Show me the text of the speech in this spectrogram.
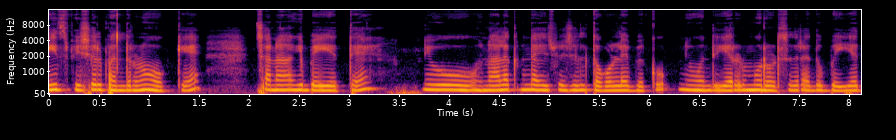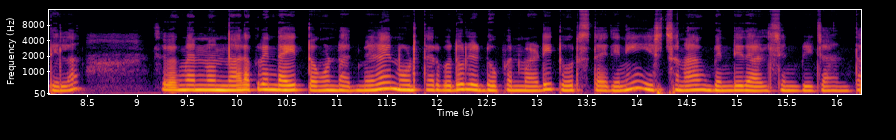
ಐದು ವಿಷಲ್ ಬಂದ್ರೂ ಓಕೆ. ಚೆನ್ನಾಗಿ ಬೇಯುತ್ತೆ. ನೀವು ನಾಲ್ಕರಿಂದ ಐದು ವಿಷಲ್ ತೊಗೊಳ್ಳೇಬೇಕು. ನೀವು ಒಂದು ಎರಡು, ಮೂರು ಹೊಡ್ಸಿದ್ರೆ ಅದು ಬೇಯೋದಿಲ್ಲ. ಸೊ ಇವಾಗ ನಾನು ಒಂದು ನಾಲ್ಕರಿಂದ ಐದು ತೊಗೊಂಡಾದ್ಮೇಲೆ ನೋಡ್ತಾ ಇರ್ಬೋದು. ಲಿಡ್ ಓಪನ್ ಮಾಡಿ ತೋರಿಸ್ತಾ ಇದ್ದೀನಿ. ಎಷ್ಟು ಚೆನ್ನಾಗಿ ಬೆಂದಿದೆ ಹಲಸಿನ ಬೀಜ ಅಂತ.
